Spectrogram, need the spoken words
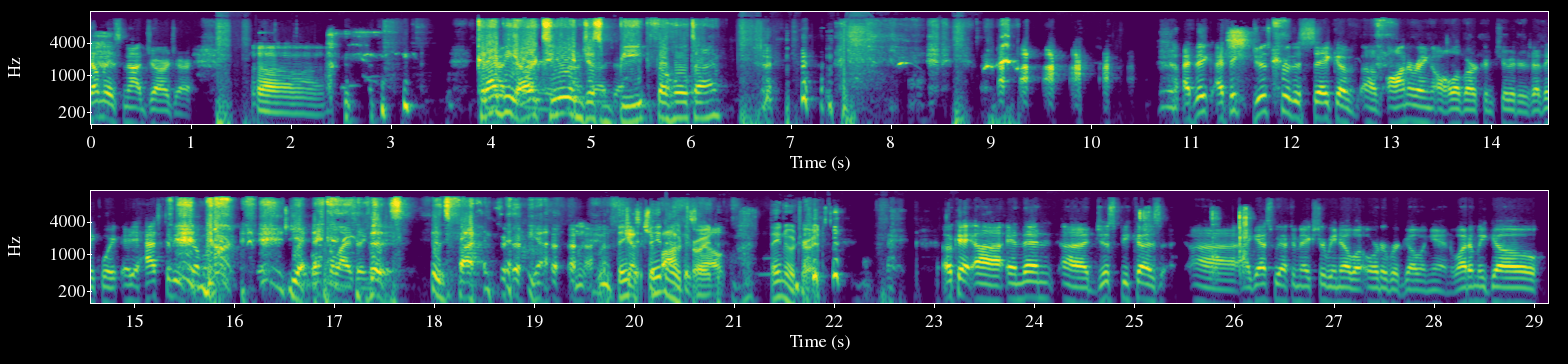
tell me it's not Jar Jar. Uh, Could I be R two and just Jar Jar. beep the whole time? I think I think just for the sake of, of honoring all of our contributors, I think we, it has to be someone. yeah, Vocalizing. that's it's fine. yeah. They, guess they know Chewbacca's droid. They know droid. Okay, uh, and then uh, just because uh, I guess we have to make sure we know what order we're going in. Why don't we go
